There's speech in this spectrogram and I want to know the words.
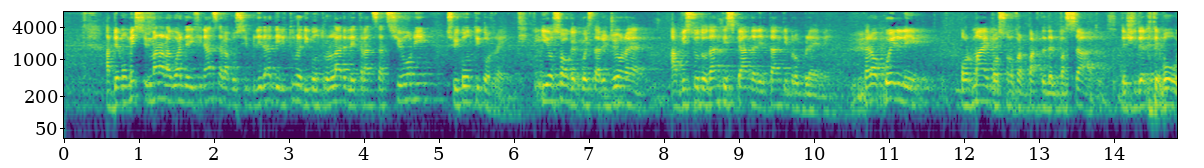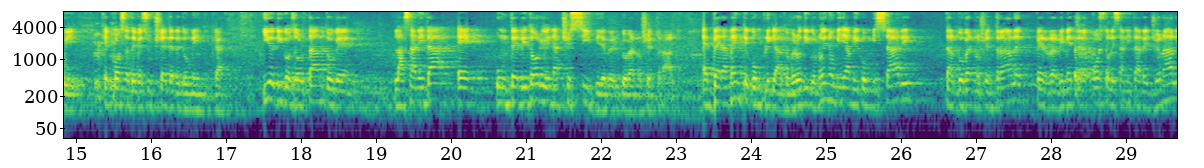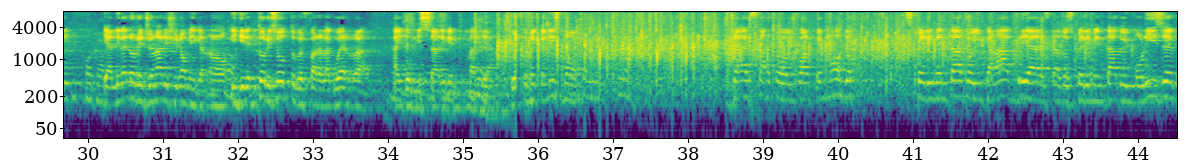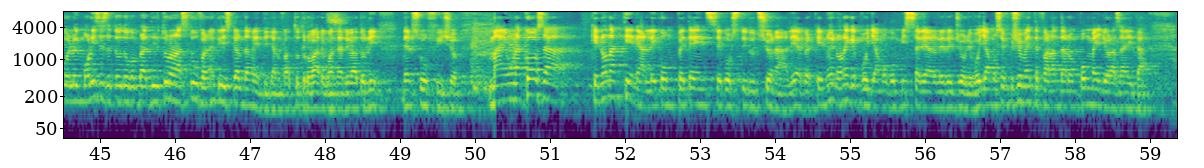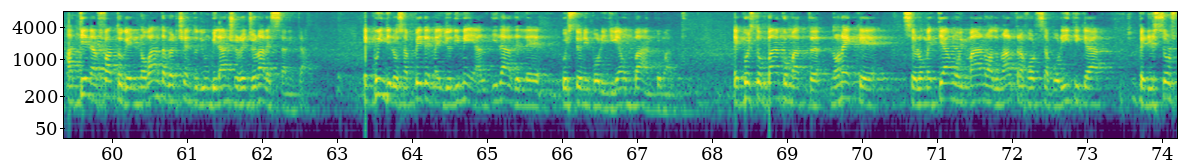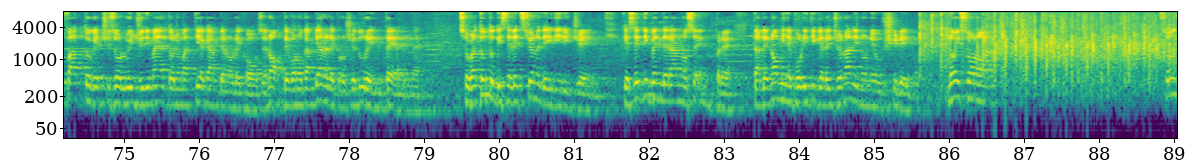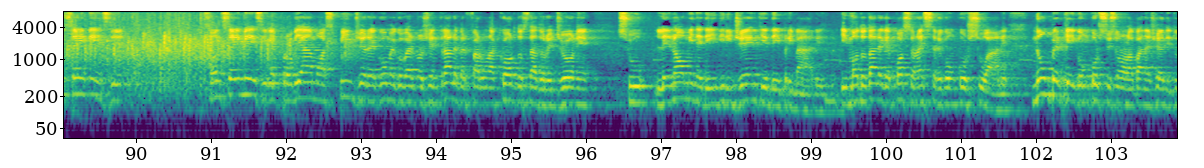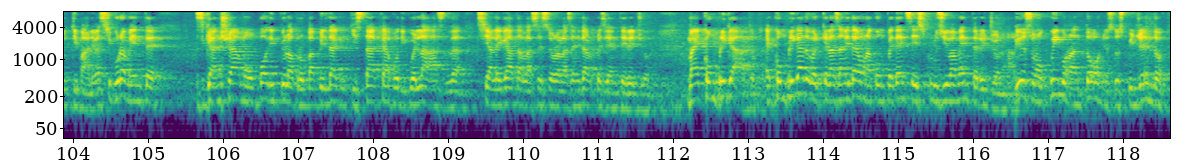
Abbiamo messo in mano alla Guardia di Finanza la possibilità addirittura di controllare le transazioni sui conti correnti. Io so che questa regione ha vissuto tanti scandali e tanti problemi, però quelli ormai possono far parte del passato, deciderete voi che cosa deve succedere domenica. Io dico soltanto che la sanità è un territorio inaccessibile per il governo centrale, è veramente complicato, ve lo dico, noi nominiamo i commissari dal governo centrale per rimettere a posto le sanità regionali e a livello regionale ci nominano i direttori sotto per fare la guerra ai commissari che mandiamo. Questo meccanismo già è stato in qualche modo sperimentato in Calabria, è stato sperimentato in Molise, quello in Molise si è dovuto comprare addirittura una stufa, neanche riscaldamenti gli hanno fatto trovare quando è arrivato lì nel suo ufficio, ma è una cosa che non attiene alle competenze costituzionali, eh, perché noi non è che vogliamo commissariare le regioni, vogliamo semplicemente far andare un po' meglio la sanità, attiene al fatto che il 90% di un bilancio regionale è sanità. E quindi lo sapete meglio di me, al di là delle questioni politiche, è un bancomat. E questo bancomat non è che se lo mettiamo in mano ad un'altra forza politica per il sol fatto che ci sono Luigi Di Maio e Mattia cambiano le cose, no, devono cambiare le procedure interne, soprattutto di selezione dei dirigenti, che se dipenderanno sempre dalle nomine politiche regionali non ne usciremo. Noi sono, sono sei mesi sono sei mesi che proviamo a spingere come governo centrale per fare un accordo Stato-Regioni sulle nomine dei dirigenti e dei primari, in modo tale che possano essere concorsuali, non perché i concorsi sono la panacea di tutti i mali, ma sicuramente sganciamo un po' di più la probabilità che chi sta a capo di quella ASL sia legata all'assessore alla sanità o al presidente di regione. Ma è complicato, è complicato perché la sanità è una competenza esclusivamente regionale. Io sono qui con Antonio, sto spingendo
